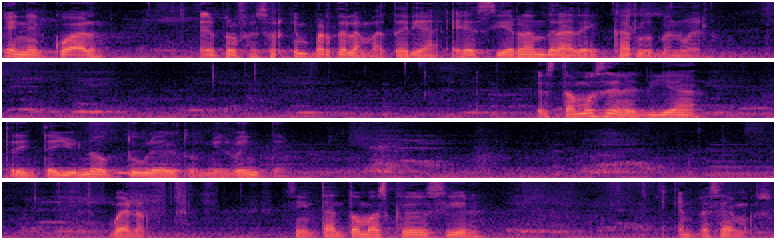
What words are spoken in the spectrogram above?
En el cual el profesor que imparte la materia es Sierra Andrade Carlos Manuel. Estamos en el día 31 de octubre del 2020. Bueno, sin tanto más que decir, empecemos.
